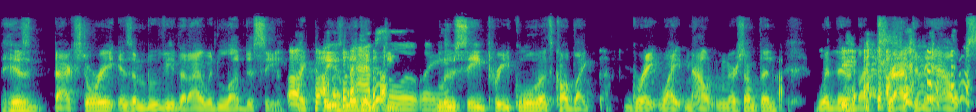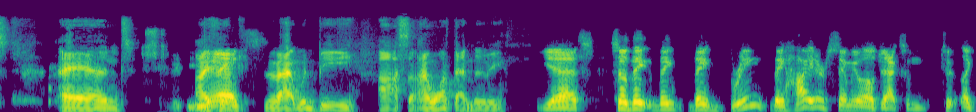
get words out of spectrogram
his backstory is a movie that I would love to see. Like, please make a Blue Sea prequel that's called like Great White Mountain or something, where they're like trapped in the Alps. And I think that would be awesome. I want that movie. Yes. So they they they bring they hire Samuel L. Jackson to like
